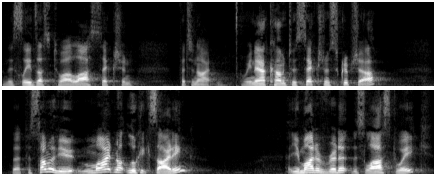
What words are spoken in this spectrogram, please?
And this leads us to our last section for tonight. We now come to a section of Scripture that for some of you might not look exciting. You might have read it this last week,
